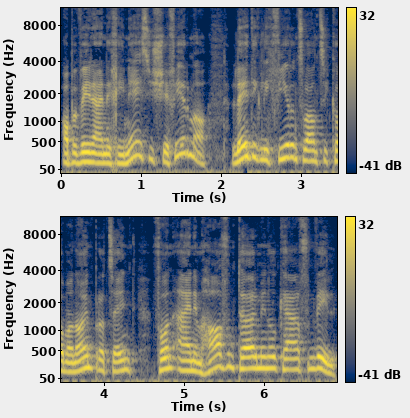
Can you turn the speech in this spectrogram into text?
Aber wenn eine chinesische Firma lediglich 24,9 Prozent von einem Hafenterminal kaufen will,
